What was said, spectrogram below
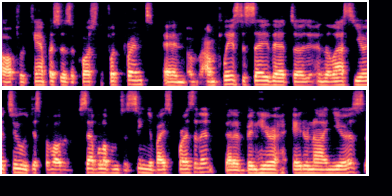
off of campuses across the footprint. And I'm pleased to say that uh, in the last year or two, we just promoted several of them to senior vice president that have been here eight or nine years.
